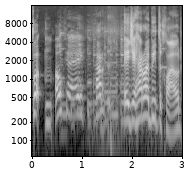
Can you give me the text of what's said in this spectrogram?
But okay. How AJ, how do I beat the cloud?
